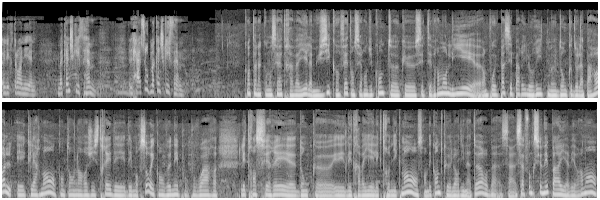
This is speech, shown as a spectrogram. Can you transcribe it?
الكترونيا. ما كانش كيفهم. الحاسوب ما كانش كيفهم. quand on a commencé à travailler la musique, en fait, on s'est rendu compte euh, que c'était vraiment lié. Euh, on ne pouvait pas séparer le rythme donc de la parole. Et clairement, quand on enregistrait des, morceaux et qu'on venait pour pouvoir les transférer euh, donc et les travailler électroniquement, on se rendait compte que l'ordinateur, bah, ça, ça fonctionnait pas. Il y avait vraiment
